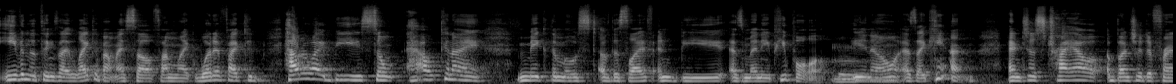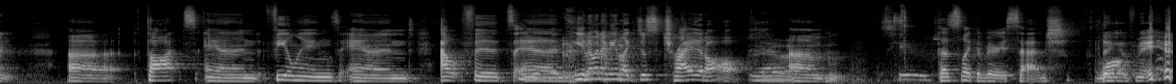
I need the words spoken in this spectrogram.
even the things i like about myself i'm like what if i could how do i be so how can i make the most of this life and be as many people you know as i can and just try out a bunch of different uh, thoughts and feelings and outfits and you know what I mean? Like just try it all. Yeah. Um, It's huge. That's like a very sad thing Well- of me.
